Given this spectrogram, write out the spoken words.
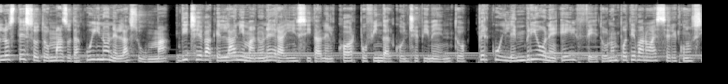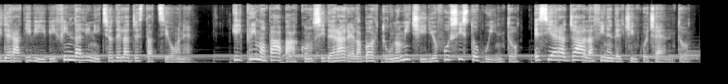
Lo stesso Tommaso d'Aquino nella Summa diceva che l'anima non era insita nel corpo fin dal concepimento, per cui l'embrione e il feto non potevano essere considerati vivi fin dall'inizio della gestazione. Il primo papa a considerare l'aborto un omicidio fu Sisto V e si era già alla fine del Cinquecento.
